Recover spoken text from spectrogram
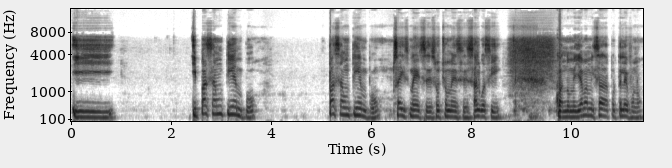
y, y pasa un tiempo, pasa un tiempo, seis meses, ocho meses, algo así, cuando me llama Misada por teléfono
